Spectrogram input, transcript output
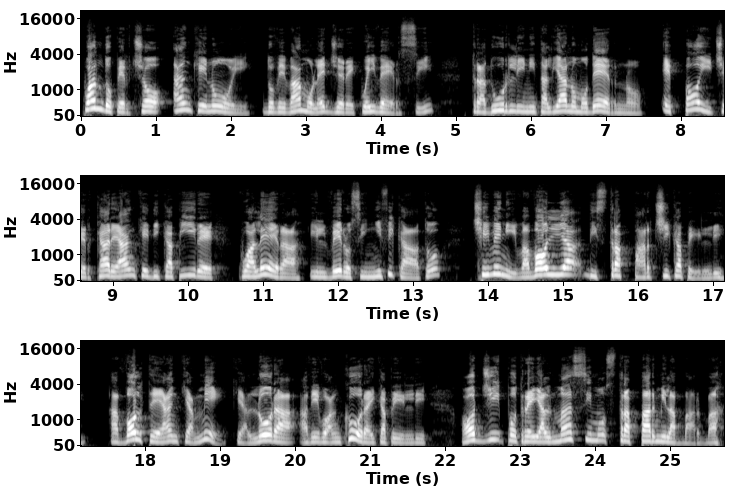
Quando perciò anche noi dovevamo leggere quei versi, tradurli in italiano moderno e poi cercare anche di capire qual era il vero significato, ci veniva voglia di strapparci i capelli. A volte anche a me, che allora avevo ancora i capelli. Oggi potrei al massimo strapparmi la barba.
